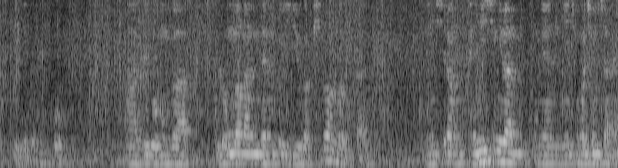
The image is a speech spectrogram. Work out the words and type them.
바뀌기도 했고 아 그리고 뭔가 롱런하는 데는 또 이유가 필요한 거니까요. 베니시랑 베니싱이란 공연이 정말 재밌잖아요.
